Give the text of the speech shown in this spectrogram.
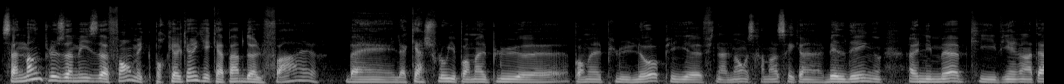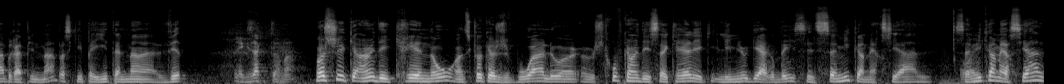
ça demande plus de mise de fonds, mais pour quelqu'un qui est capable de le faire, ben le cash flow est pas mal plus, euh, pas mal plus là. Puis euh, finalement, on se ramasse avec un building, un immeuble qui vient rentable rapidement parce qu'il est payé tellement vite. Exactement. Moi, je sais qu'un des créneaux, en tout cas que je vois, là, je trouve qu'un des secrets les, mieux gardés, c'est le semi-commercial. Semi-commercial,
